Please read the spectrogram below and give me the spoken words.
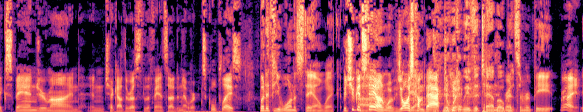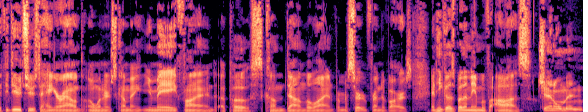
Expand your mind and check out the rest of the Fansided Network. It's a cool place. But if you want to stay on Wick, But you can uh, stay on Wick. You always yeah. come back to You can leave the tab open. rinse and repeat. right. If you do choose to hang around on Winter's Coming, you may find a post come down the line from a certain friend of ours, and he goes by the name of Oz. Gentlemen,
